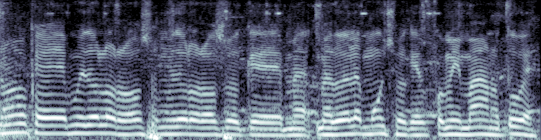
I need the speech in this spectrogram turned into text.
No, que es muy doloroso, muy doloroso, que me, me duele mucho, que fue mi mano, tú ves.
